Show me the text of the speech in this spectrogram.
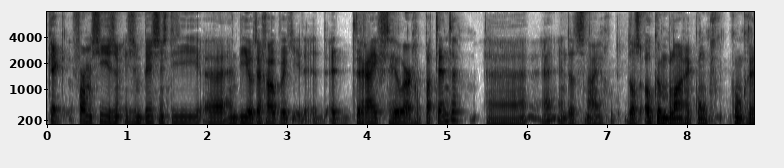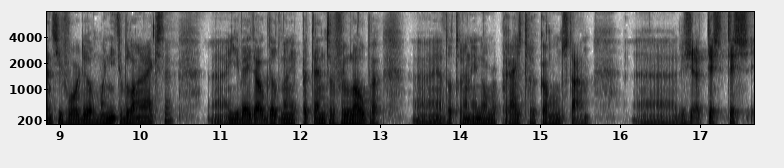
kijk, farmacie is een, business die, eh, en biotech ook, weet je, het, drijft heel erg op patenten. Eh, hè, en dat is, nou ja, goed. Dat is ook een belangrijk con- concurrentievoordeel, maar niet de belangrijkste. Eh, je weet ook dat wanneer patenten verlopen, ja, dat er een enorme prijsdruk kan ontstaan. Dus ja, het is, het, is,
